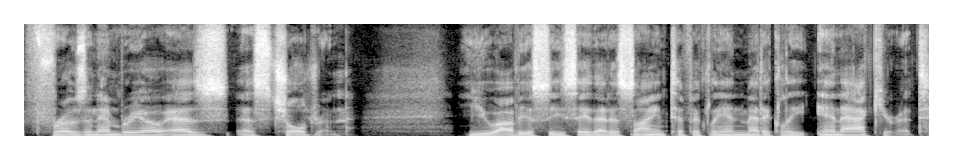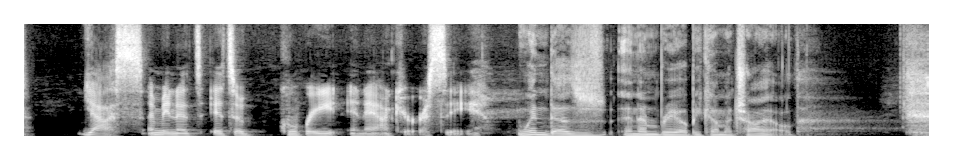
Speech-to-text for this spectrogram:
frozen embryo as as children. You obviously say that is scientifically and medically inaccurate. Yes, I mean it's it's a great inaccuracy. When does an embryo become a child?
